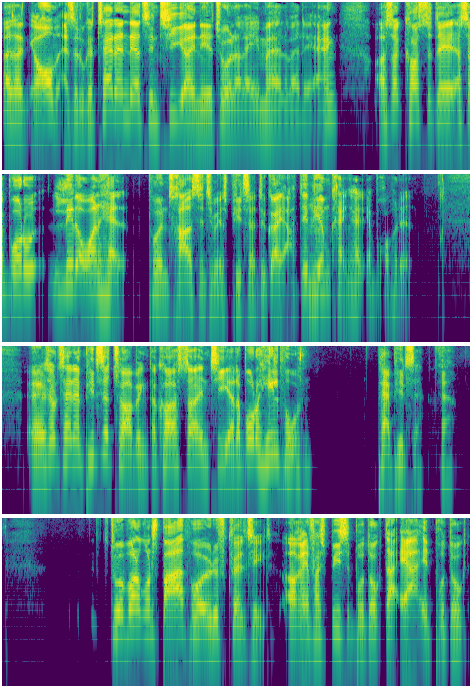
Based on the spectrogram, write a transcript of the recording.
Altså, jo, altså, du kan tage den der til en 10'er i Netto eller Rema, eller hvad det er. Ikke? Og så koster det, og så bruger du lidt over en halv på en 30 cm pizza. Det gør jeg. Det er lige Mhm. omkring halv, jeg bruger på den. Øh, så kan du tage den pizza topping, der koster en 10'er, der bruger du hele posen per pizza. Ja. Du har bund og grund sparet på at kvalitet, og rent faktisk spise et produkt, der er et produkt,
